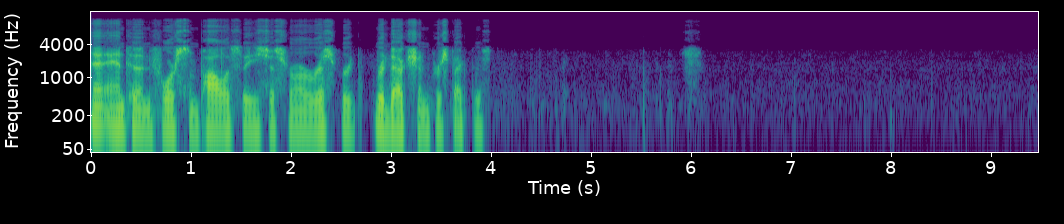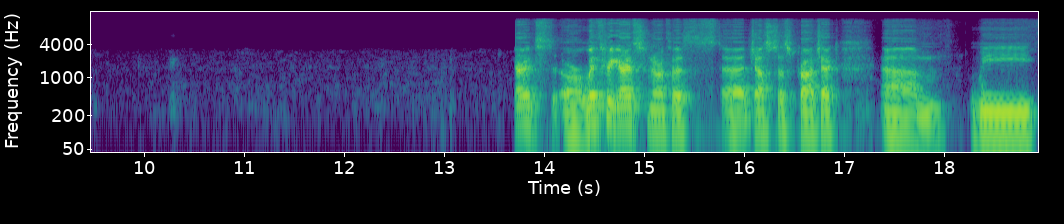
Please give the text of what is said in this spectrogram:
and to enforce some policies just from a risk re reduction perspective. Regards or with regards to Northwest uh, Justice Project, um, we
